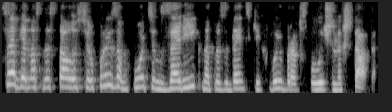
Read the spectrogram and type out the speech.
це для нас не стало сюрпризом потім за рік на президентських виборах в Сполучених Штатах.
